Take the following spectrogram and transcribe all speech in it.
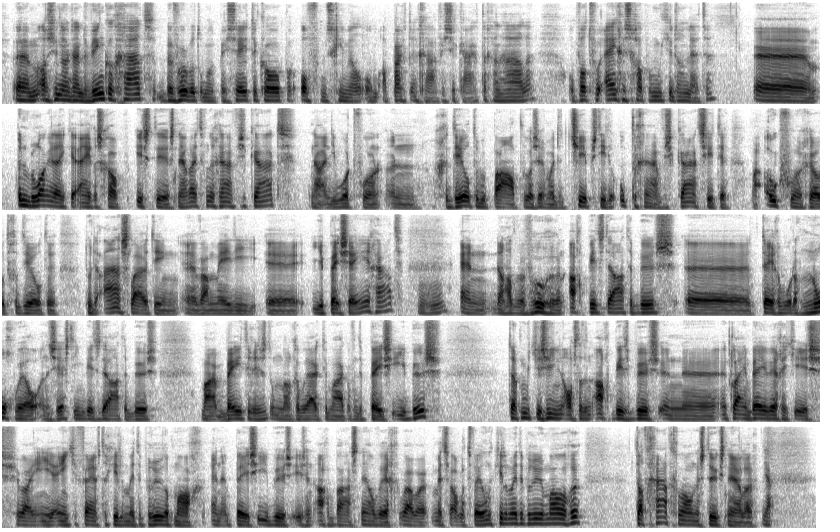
Ehm, als je nou naar de winkel gaat, bijvoorbeeld om een PC te kopen, of misschien wel om apart een grafische kaart te gaan halen, op wat voor eigenschappen moet je dan letten? Eh, een belangrijke eigenschap is de snelheid van de grafische kaart. Nou, en die wordt voor een gedeelte bepaald door zeg maar, de chips die er op de grafische kaart zitten. Maar ook voor een groot gedeelte door de aansluiting eh, waarmee die, eh, je PC ingaat. En dan hadden we vroeger een 8-bits databus. tegenwoordig nog wel een 16-bits databus. Maar beter is het om dan gebruik te maken van de PCI-bus. Dat moet je zien als dat een 8-bits bus een, eh, een klein B-weggetje is waar je in je eentje 50 km per uur op mag. En een PCI-bus is een 8-baan snelweg waar we met z'n allen 200 km per uur mogen. Dat gaat gewoon een stuk sneller. Ja.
